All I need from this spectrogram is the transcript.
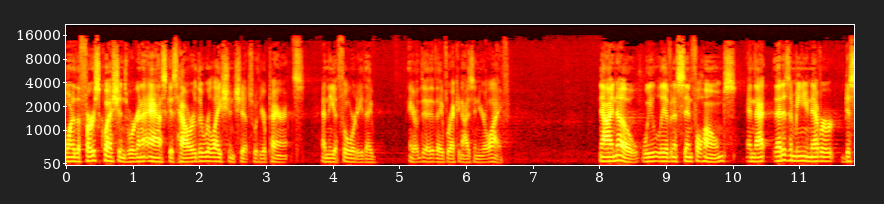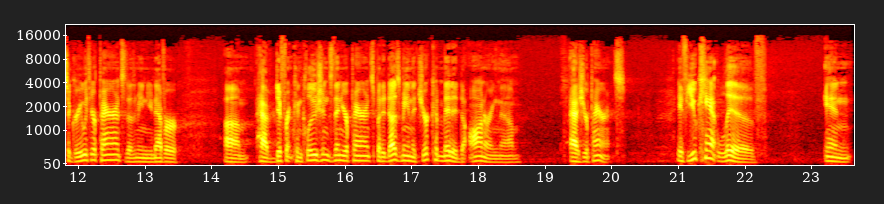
one of the first questions we're going to ask is how are the relationships with your parents and the authority they've, they've recognized in your life? Now, I know we live in a sinful homes, and that, that doesn't mean you never disagree with your parents. It doesn't mean you never um, have different conclusions than your parents, but it does mean that you're committed to honoring them as your parents. If you can't live in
